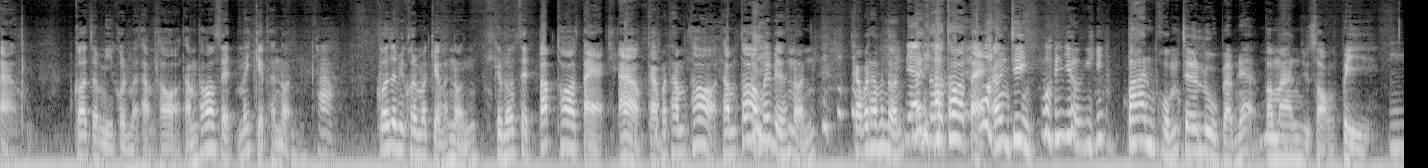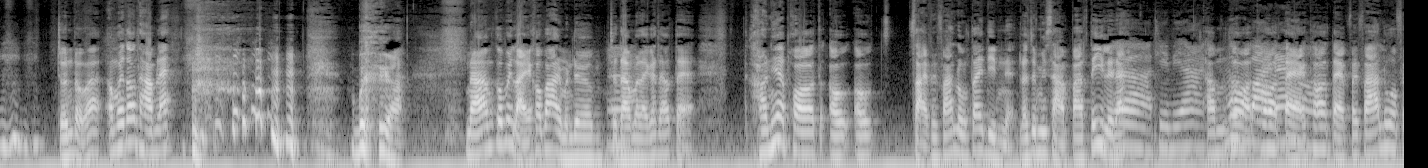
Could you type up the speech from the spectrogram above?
อ้าวก็จะมีคนมาทำท่อทำท่อเสร็จไม่เก็บถนนค่ะก็จะมีคนมาเก็บถนน เก็บถนนเสร็จปั๊บท่อแตก อ้าว กลับมาทำท่อทำท่อไม่เป็นถนน กลับมาทำถนนเดี๋ยวไม่ท่อท่อแตกเอาจริงวนอยู่อย่างนี้ๆบ้านผมเจอลูปแบบเนี้ยประมาณอยู่สองปีอืมจนแบบว่า เอาไม่ต้องทำแล้ว เบื่อ น้ำก็ไม่ไหลเข้าบ้านเหมือนเดิม จะทำอะไรก็แล้วแต่ คราวเนี้ยพอเอาเอา สายไฟฟ้าลงใต้ดินเนี่ยเราจะมีสามปาร์ตี้เลยนะออทีเนี้ยทำท่อวุ่นวายท่อแตกน่นนท่อแตกไฟฟ้ารั่วไฟ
